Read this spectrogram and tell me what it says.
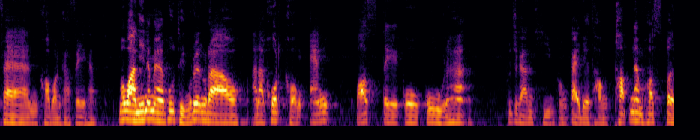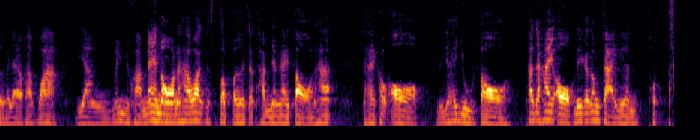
แฟนๆ คอบอลคาเฟ่ครับ เมื่อวานนี้นะแม่พูดถึงเรื่องราวอนาคตของแองปอสเตโกกูนะฮะ ผู้จัดการทีมของไก่เดือทองท็อตแนมฮอสเปอร์ไปแล้วครับ ว่ายังไม่มีความแน่นอนนะฮะ ว่าสเปอร์จะทำยังไงต่อนะฮะ จะให้เขาออกหรือจะให้อยู่ต่อ ถ้าจะให้ออกนี่ก็ต้องจ่ายเงินทดแท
